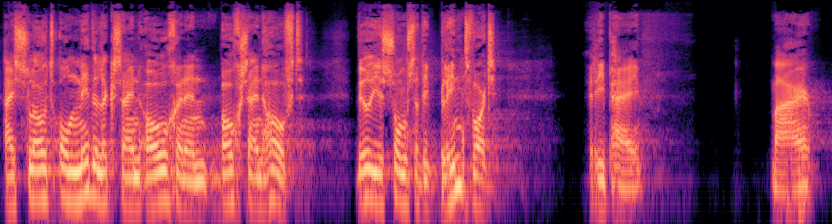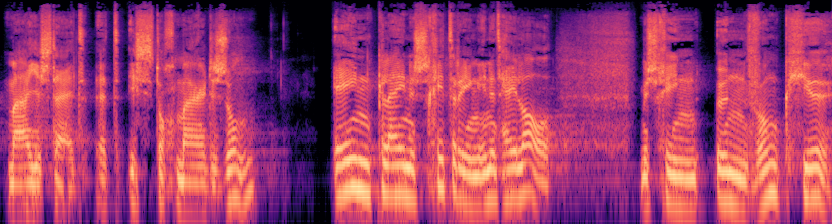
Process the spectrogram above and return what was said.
Hij sloot onmiddellijk zijn ogen en boog zijn hoofd. Wil je soms dat ik blind word? riep hij. Maar, majesteit, het is toch maar de zon? Eén kleine schittering in het heelal. Misschien een vonkje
